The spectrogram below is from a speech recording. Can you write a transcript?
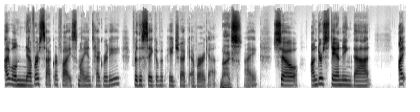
I will never sacrifice my integrity for the sake of a paycheck ever again, nice. right? So understanding that I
